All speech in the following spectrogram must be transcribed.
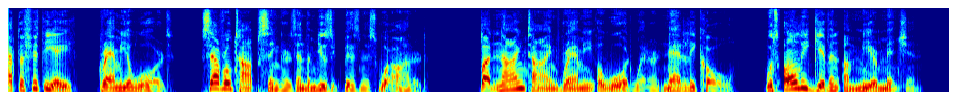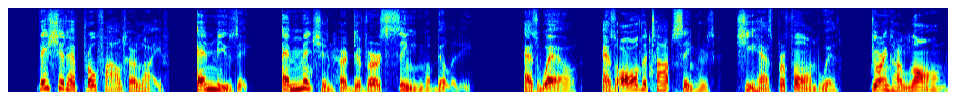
At the 58th Grammy Awards, several top singers in the music business were honored. But nine time Grammy Award winner Natalie Cole was only given a mere mention. They should have profiled her life and music and mentioned her diverse singing ability, as well as all the top singers she has performed with during her long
